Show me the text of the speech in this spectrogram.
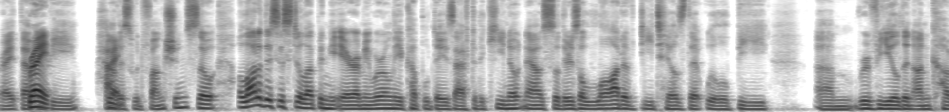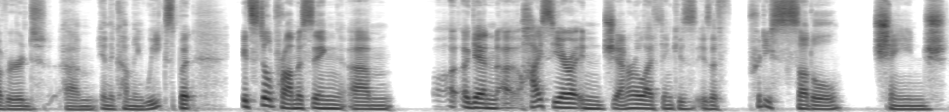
right? That Right. would be how Right. this would function. So a lot of this is still up in the air. I mean, we're only a couple days after the keynote now, so there's a lot of details that will be um, revealed and uncovered um, in the coming weeks. But it's still promising. Um, again, uh, High Sierra in general, I think, is is a pretty subtle change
